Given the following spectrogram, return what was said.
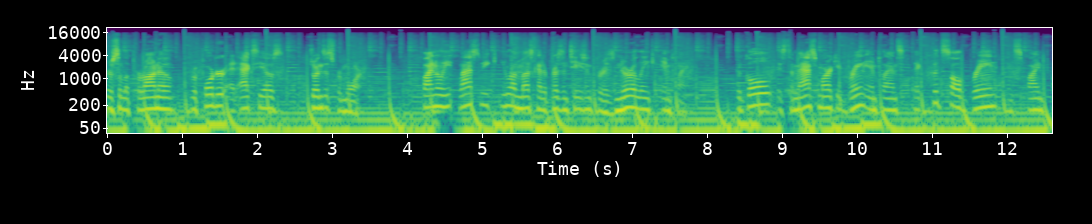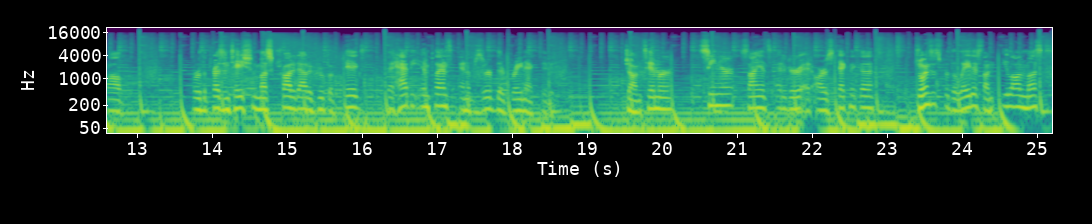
Ursula Perano, reporter at Axios, joins us for more. Finally, last week, Elon Musk had a presentation for his Neuralink implant. The goal is to mass market brain implants that could solve brain and spine problems. For the presentation, Musk trotted out a group of pigs that had the implants and observed their brain activity. John Timmer, senior science editor at Ars Technica, joins us for the latest on Elon Musk's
